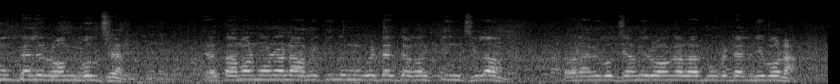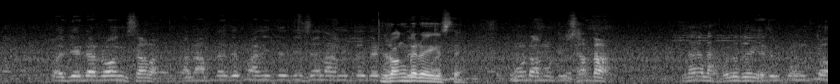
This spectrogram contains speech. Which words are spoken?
মুগ ডালের রং বলছেন এটা তো আমার মনে হয় না আমি কিন্তু মুগের ডাল যখন কিনছিলাম তখন আমি বলছি আমি রং আলার মুগের ডাল নিব না। যেটা রং ছাড়া। কারণ আপনি যে পানিতে দিয়েছেন আমি তো রং হয়ে গেছে। মোটামুটি সাদা। না না হলুদ এরকম তো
